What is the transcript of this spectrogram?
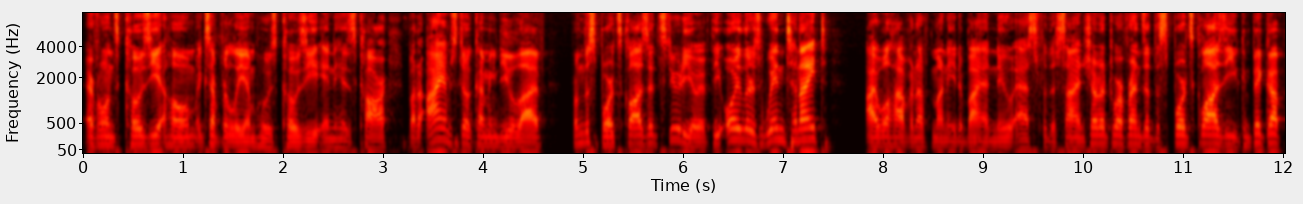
Everyone's cozy at home, except for Liam, who's cozy in his car. But I am still coming to you live from the Sports Closet studio. If the Oilers win tonight, I will have enough money to buy a new S for the sign. Shout out to our friends at the Sports Closet. You can pick up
